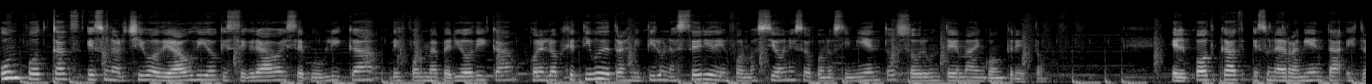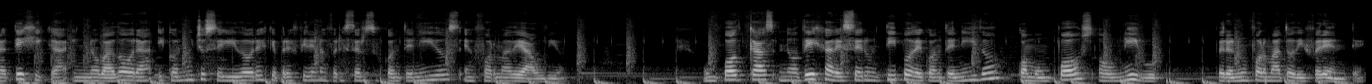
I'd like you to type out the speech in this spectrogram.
Un podcast es un archivo de audio que se graba y se publica de forma periódica con el objetivo de transmitir una serie de informaciones o conocimientos sobre un tema en concreto. El podcast es una herramienta estratégica, innovadora y con muchos seguidores que prefieren ofrecer sus contenidos en forma de audio. Un podcast no deja de ser un tipo de contenido como un post o un ebook, pero en un formato diferente,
